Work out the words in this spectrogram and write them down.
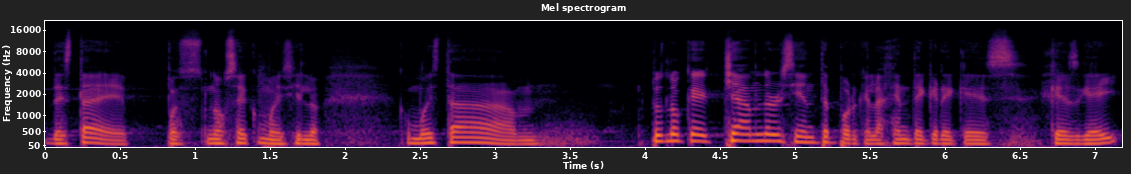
de esta, eh, pues no sé cómo decirlo, como esta, mm, pues lo que Chandler siente porque la gente cree que es, que es gay.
